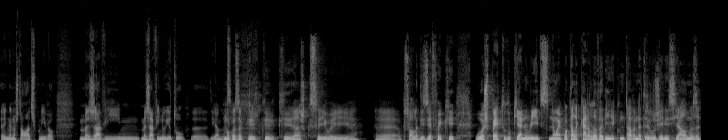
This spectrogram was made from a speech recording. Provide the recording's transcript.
ainda não está lá disponível. Mas já vi, mas já vi no YouTube, uh, digamos Uma assim. coisa que, que, que, acho que saiu aí Uh, o pessoal a dizer foi que o aspecto do Keanu Reeves não é com aquela cara lavadinha como estava na trilogia inicial, mas uh,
